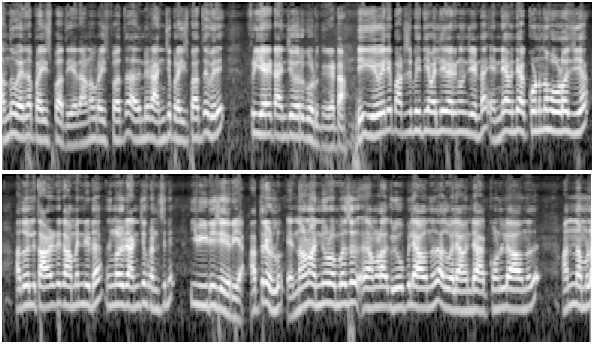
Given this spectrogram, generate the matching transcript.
അന്ന് വരുന്ന പ്രൈസ് പാത്ത് ഏതാണോ പ്രൈസ് പാത്ത് അതിന്റെ ഒരു അഞ്ച് പ്രൈസ് പാത്ത് ഇവർ ഫ്രീ ആയിട്ട് അഞ്ച് പേർക്ക് കൊടുക്കും കേട്ടോ. ഈ ഗീവയിൽ പാർട്ടിസിപ്പേറ്റ് ചെയ്യാൻ വലിയ കാര്യങ്ങളൊന്നും ചെയ്യേണ്ട. എന്റെ അവന്റെ അക്കൗണ്ട് ഒന്ന് ഫോളോ ചെയ്യുക. അതുപോലെ താഴെ ഒരു കമന്റ് ഇടുക. നിങ്ങളൊരു അഞ്ച് ഫ്രണ്ട്സിന് ഈ വീഡിയോ ഷെയർ ചെയ്യുക. അത്രേ ഉള്ളൂ. എന്നാണോ അഞ്ഞൂറ് മെമ്പേഴ്സ് നമ്മളെ ഗ്രൂപ്പിലാവുന്നത് അതുപോലെ അവന്റെ അക്കൗണ്ടിലാവുന്നത് അന്ന് നമ്മൾ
